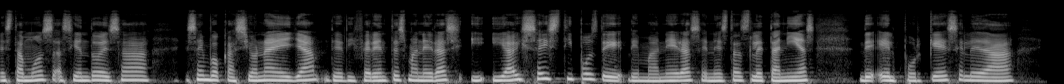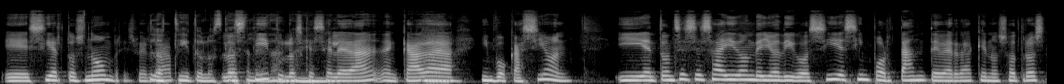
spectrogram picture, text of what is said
estamos haciendo esa, esa invocación a ella de diferentes maneras y, y hay seis tipos de, de, maneras en estas letanías de el por qué se le da eh, ciertos nombres, ¿verdad? Los títulos que, Los se, títulos le que se le dan en cada ah. invocación. Y entonces es ahí donde yo digo, sí, es importante, ¿verdad? Que nosotros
